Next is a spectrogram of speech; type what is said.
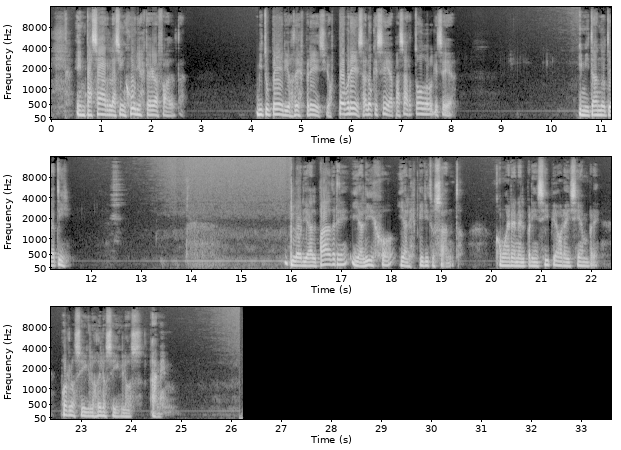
en pasar las injurias que haga falta, vituperios, desprecios, pobreza, lo que sea, pasar todo lo que sea, imitándote a ti. Gloria al Padre y al Hijo y al Espíritu Santo, como era en el principio, ahora y siempre, por los siglos de los siglos. Amén.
